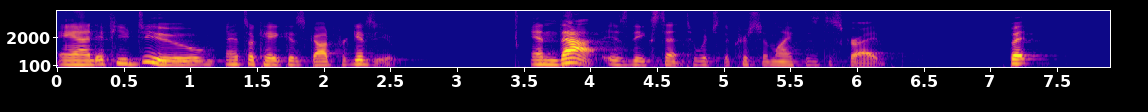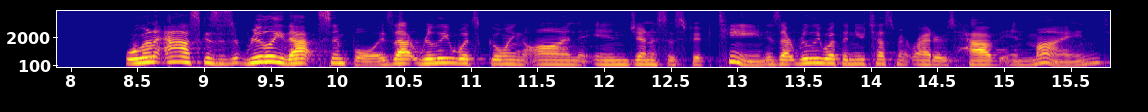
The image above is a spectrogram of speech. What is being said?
And if you do, it's okay because God forgives you. And that is the extent to which the Christian life is described. But what we're going to ask is is it really that simple? Is that really what's going on in Genesis 15? Is that really what the New Testament writers have in mind?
